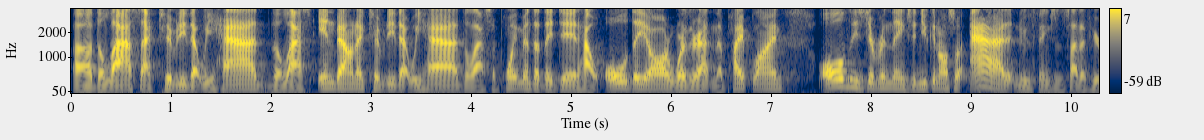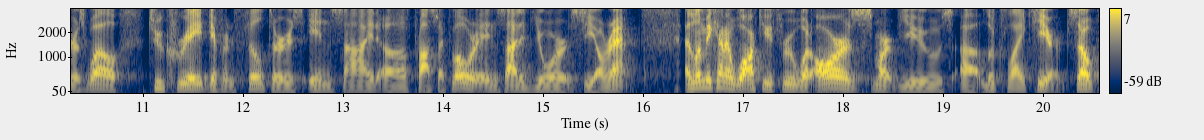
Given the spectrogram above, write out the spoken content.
Uh, the last activity that we had, the last inbound activity that we had, the last appointment that they did, how old they are, where they're at in the pipeline, all these different things. And you can also add new things inside of here as well to create different filters inside of Prospect Flow or inside of your CRM. And let me kind of walk you through what our smart views uh, look like here. So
